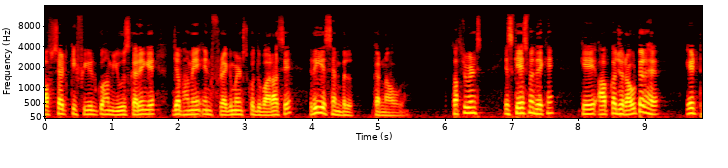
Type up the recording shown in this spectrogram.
آف سیٹ کی فیلڈ کو ہم یوز کریں گے جب ہمیں ان فریگمنٹس کو دوبارہ سے ری اسمبل کرنا ہوگا تو اسٹوڈینٹس اس کیس میں دیکھیں کہ آپ کا جو راؤٹر ہے it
